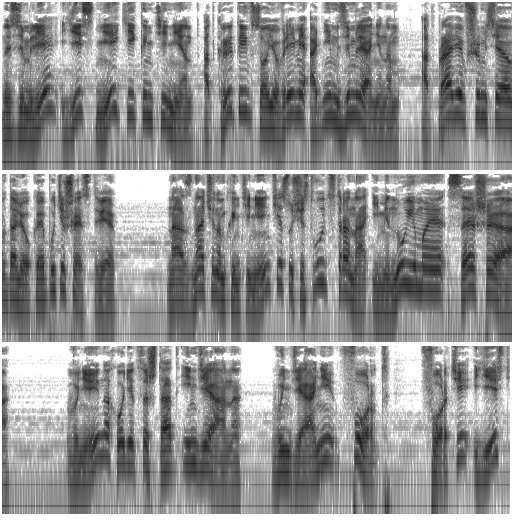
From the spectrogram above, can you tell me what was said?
На Земле есть некий континент, открытый в свое время одним землянином, отправившимся в далекое путешествие – на означенном континенте существует страна, именуемая США. В ней находится штат Индиана. В Индиане – форт. В форте есть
